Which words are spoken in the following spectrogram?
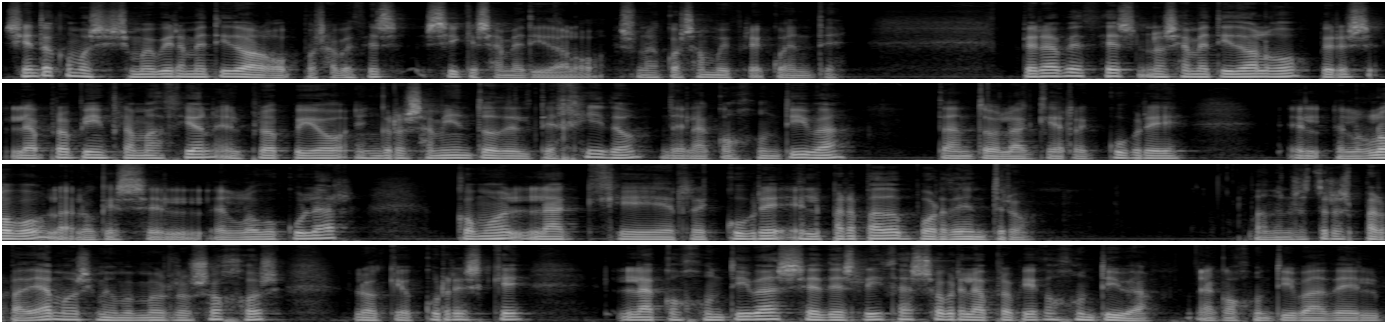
Siento como si se me hubiera metido algo, pues a veces sí que se ha metido algo, es una cosa muy frecuente. Pero a veces no se ha metido algo, pero es la propia inflamación, el propio engrosamiento del tejido, de la conjuntiva, tanto la que recubre el, globo, lo que es el, globo ocular, como la que recubre el párpado por dentro. Cuando nosotros parpadeamos y movemos los ojos, lo que ocurre es que la conjuntiva se desliza sobre la propia conjuntiva. La conjuntiva del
